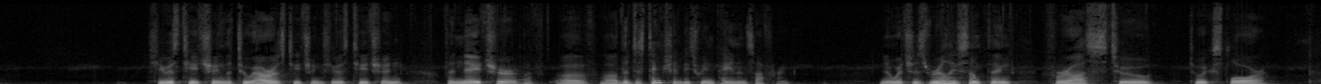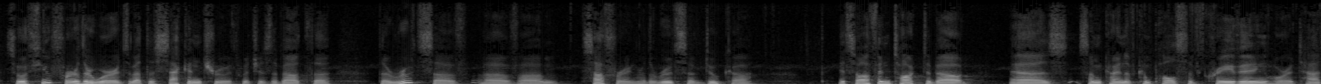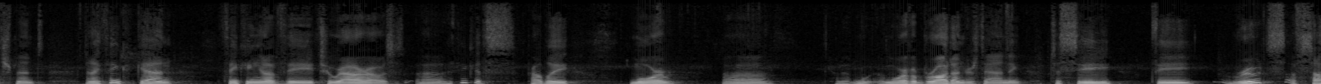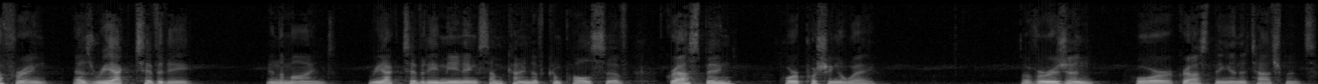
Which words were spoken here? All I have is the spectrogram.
She was teaching the two arrows teaching. She was teaching the nature of, of uh, the distinction between pain and suffering, you know, which is really something for us to, to explore. So, a few further words about the second truth, which is about the, the roots of, of um, suffering or the roots of dukkha. It's often talked about as some kind of compulsive craving or attachment. And I think, again, thinking of the two arrows, uh, I think it's probably more, uh, kind of more of a broad understanding to see the roots of suffering as reactivity in the mind. Reactivity meaning some kind of compulsive grasping or pushing away, aversion or grasping and attachment.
